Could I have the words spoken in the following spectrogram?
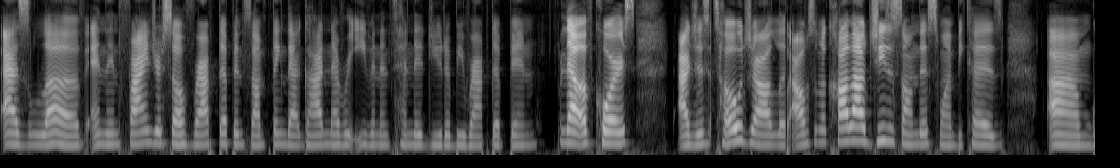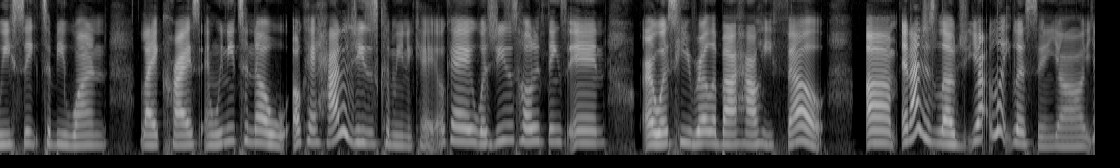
as love and then find yourself wrapped up in something that God never even intended you to be wrapped up in. Now, of course, I just told y'all, look, I was going to call out Jesus on this one because um, we seek to be one like Christ and we need to know, okay, how did Jesus communicate? Okay, was Jesus holding things in or was he real about how he felt? Um, and I just love y'all. Look, listen, y'all. Y'all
